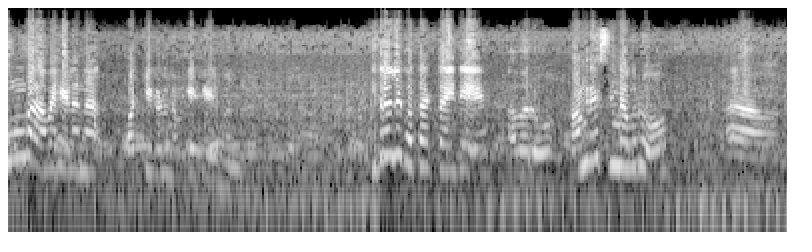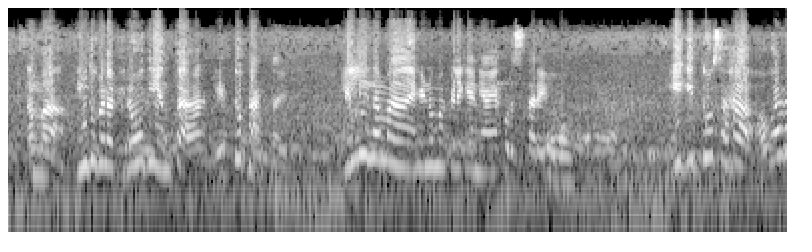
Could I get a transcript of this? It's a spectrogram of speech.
ತುಂಬಾ ಅವಹೇಳನ ವಾಕ್ಯಗಳು ನಮಗೆ ಕೇಳಿ ಇದರಲ್ಲಿ ಗೊತ್ತಾಗ್ತಾ ಇದೆ, ಅವರು ಕಾಂಗ್ರೆಸ್ನವರು ನಮ್ಮ ಹಿಂದೂಗಳ ವಿರೋಧಿ ಅಂತ ಎದ್ದು ಕಾಣ್ತಾ ಇದೆ. ಎಲ್ಲಿ ನಮ್ಮ ಹೆಣ್ಣು ಮಕ್ಕಳಿಗೆ ನ್ಯಾಯ ಕೊಡಿಸ್ತಾರೆ ಇವರು? ಈಗಿದ್ದು ಸಹ ಅವರ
